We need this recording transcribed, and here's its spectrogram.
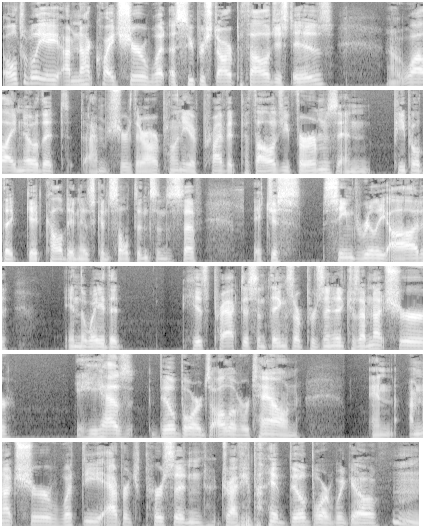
Ultimately, I'm not quite sure what a superstar pathologist is. Uh, while I know that I'm sure there are plenty of private pathology firms and people that get called in as consultants and stuff, it just seemed really odd in the way that his practice and things are presented because I'm not sure he has billboards all over town and I'm not sure what the average person driving by a billboard would go, "Hmm,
